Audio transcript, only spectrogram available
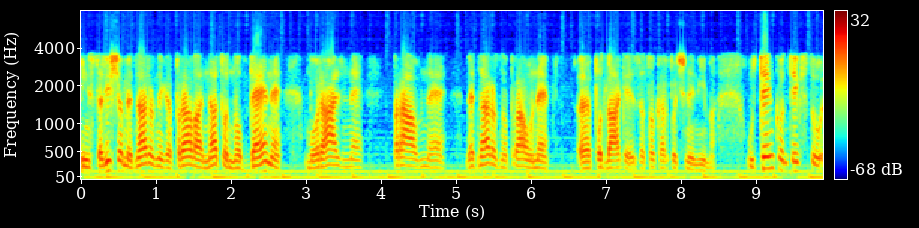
in stališča mednarodnega prava NATO nobene moralne, pravne, mednarodno pravne uh, podlage za to, kar počne nima. V tem kontekstu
